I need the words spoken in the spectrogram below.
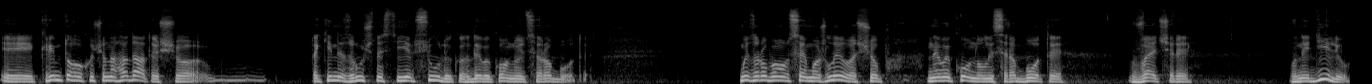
І, крім того, хочу нагадати, що такі незручності є всюди, де виконуються роботи. Ми зробимо все можливе, щоб не виконувалися роботи ввечері в неділю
